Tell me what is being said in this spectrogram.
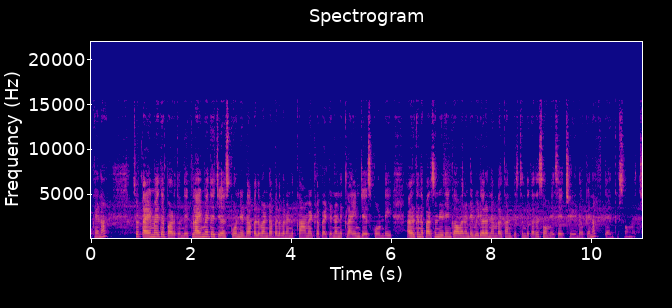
ఓకేనా? సో టైం అయితే పడుతుంది. క్లైమ్ అయితే చేసుకోండి. డబల్ వన్ డబల్ వన్ అని కామెంట్లో పెట్టండి. అని క్లైమ్ చేసుకోండి. ఎవరికైనా పర్సన్ రీడింగ్ కావాలంటే వీడియోలో నెంబర్ కనిపిస్తుంది కదా సో మెసేజ్ చేయండి. ఓకేనా? Thank you so much.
